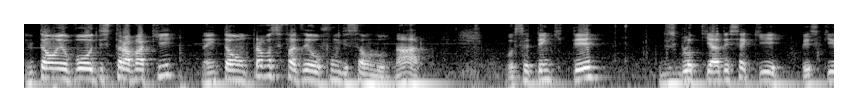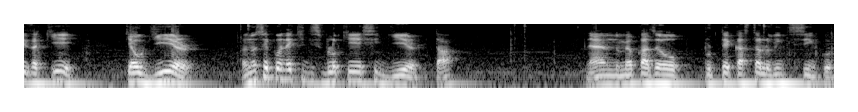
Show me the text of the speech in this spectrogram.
Então eu vou destravar aqui. Né? Então, para você fazer o fundição lunar, você tem que ter desbloqueado esse aqui. Pesquisa aqui, que é o Gear. Eu não sei quando é que desbloqueia esse Gear, tá? Né? No meu caso, eu, por ter Castelo 25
